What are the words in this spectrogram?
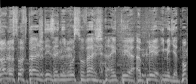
dans le sauvetage des animaux sauvages a été appelée immédiatement.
